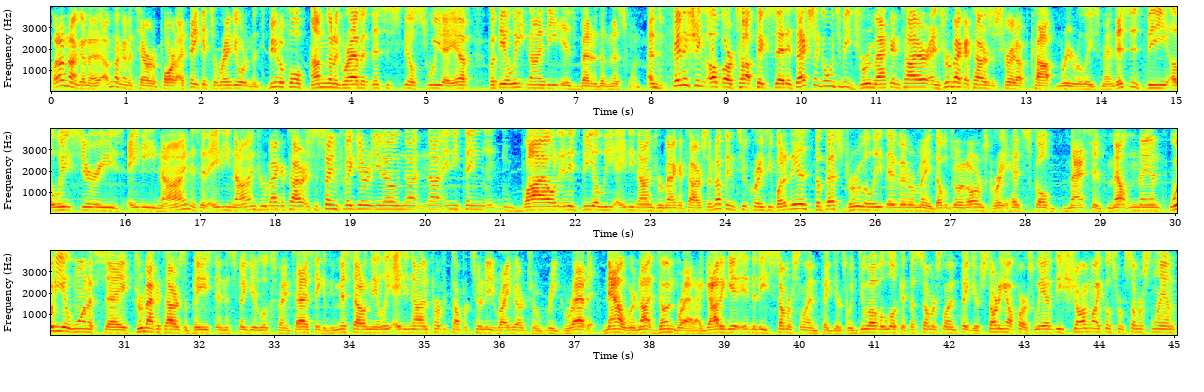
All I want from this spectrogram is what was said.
but I'm not gonna I'm not gonna tear it apart. I think it's a Randy Orton that's beautiful. I'm gonna grab it. This is still sweet AF, but the Elite 90 is better than this one. And finishing up our top pick set is actually going to be Drew McIntyre, and Drew McIntyre is a straight up cop re-release, man. This is the Elite Series 89. Is it 89 Drew McIntyre? It's the same figure, you know, not, not anything wild. It is the Elite 89 Drew McIntyre, so nothing too crazy, but it is the best Drew Elite they've ever made. Double jointed arms, great head sculpt, massive mountain man. What do you want to say? Drew McIntyre is a beast, and this figure looks fantastic. If you missed out on the Elite 89, perfect opportunity right here to re-grab it. Now, we're not done, Brad. I got to get into these SummerSlam figures. We do have a look at the SummerSlam figures. Starting out first, we have the Shawn Michaels from SummerSlam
